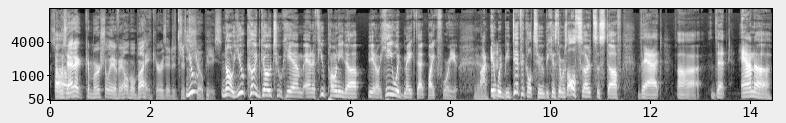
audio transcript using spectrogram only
So is that a commercially available bike, or is it just Um, you a showpiece? No, you could go to him, and if you ponied up, you know, he would make that bike for you. Uh, it would be difficult to because there was all sorts of stuff that uh, that Anna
